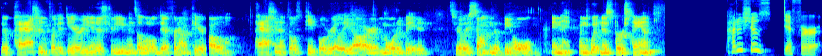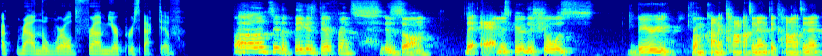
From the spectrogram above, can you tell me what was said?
their passion for the dairy industry even is a little different up here. How passionate those people really are and motivated. It's really something to behold and, and witness firsthand. How do shows differ around the world from your perspective? Uh, I would say the biggest difference is um, the atmosphere of the shows vary from kind of continent to continent.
